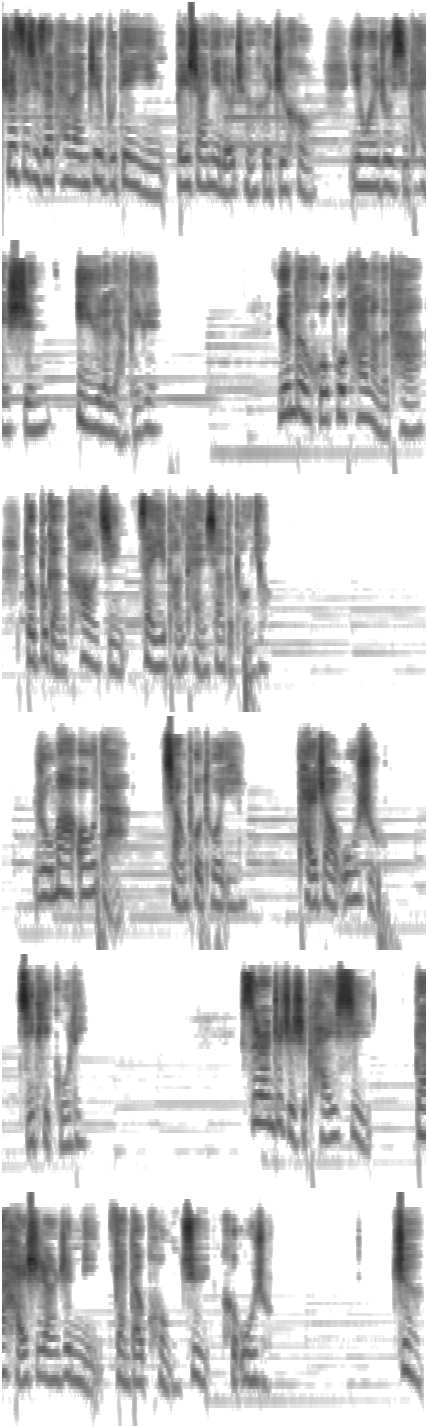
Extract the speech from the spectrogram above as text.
说自己在拍完这部电影《悲伤逆流成河》之后，因为入戏太深，抑郁了两个月。原本活泼开朗的他都不敢靠近在一旁谈笑的朋友，辱骂、殴打、强迫脱衣、拍照侮辱、集体孤立。虽然这只是拍戏，但还是让任敏感到恐惧和侮辱。这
